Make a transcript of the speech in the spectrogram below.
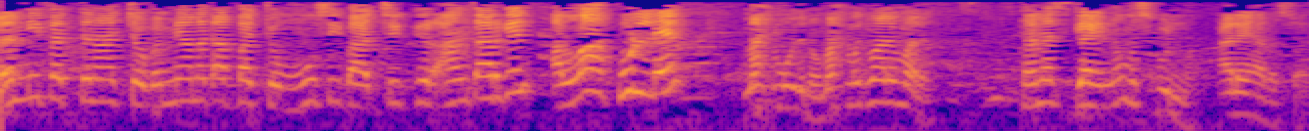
በሚፈትናቸው በሚያመጣባቸው ሙሲባ ችግር አንጻር ግን አላህ ሁሌም መሕሙድ ነው። መሕሙድ ማለት ማለት ተመስጋኝ ነው፣ ምስጉን ነው። ዐለይሃ በሷል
